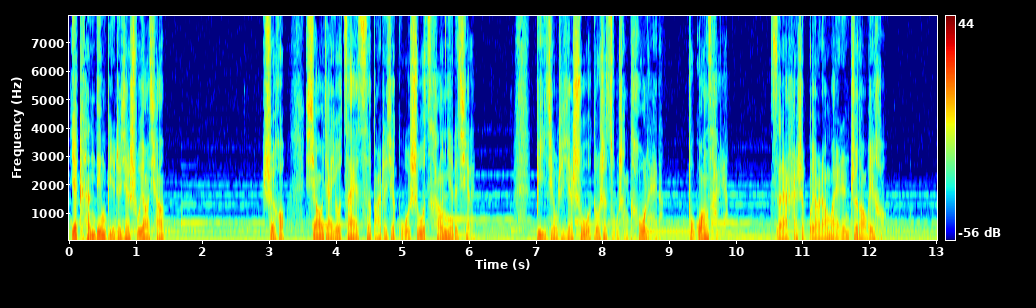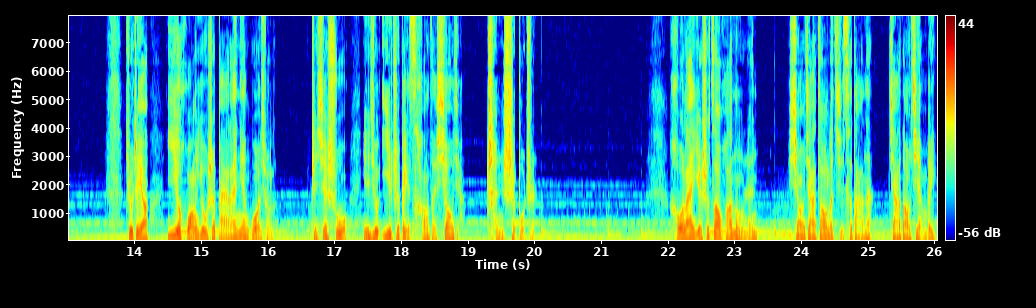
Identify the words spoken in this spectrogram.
也肯定比这些书要强。事后，萧家又再次把这些古书藏匿了起来。毕竟这些书都是祖上偷来的，不光彩呀，自然还是不要让外人知道为好。就这样，一晃又是百来年过去了，这些书也就一直被藏在萧家，尘世不知。后来也是造化弄人，萧家遭了几次大难，家道渐危，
